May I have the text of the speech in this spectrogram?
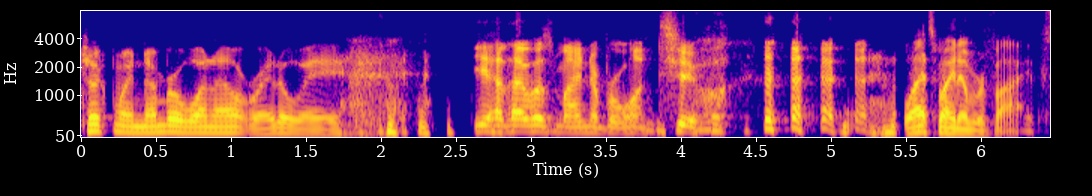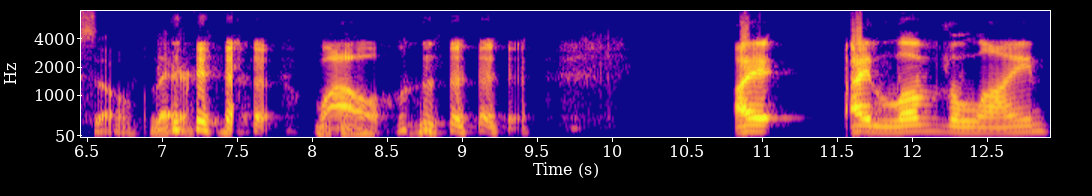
took my number one out right away. yeah, that was my number one too. Well, that's my number five. So there. wow. Mm-hmm. I I love the line.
